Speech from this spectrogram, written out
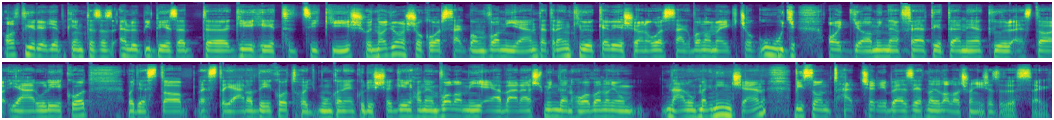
Azt írja egyébként ez az előbb idézett G7 cikk is, hogy nagyon sok országban van ilyen, tehát rendkívül kevés olyan ország van, amelyik csak úgy adja minden feltétel nélkül ezt a járulékot, vagy ezt a, ezt a járadékot, hogy munkanélküli segély, hanem valami elvárás mindenhol van, nagyon nálunk meg nincsen, viszont hát cserébe ezért nagyon alacsony is ez az összeg.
